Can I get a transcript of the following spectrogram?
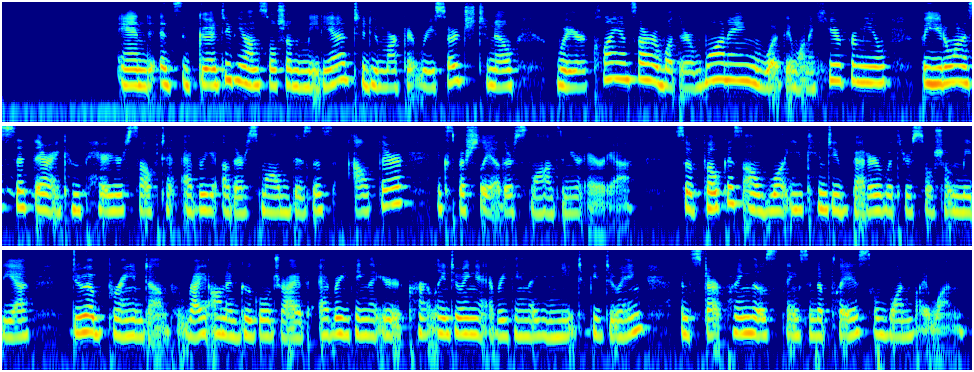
And it's good to be on social media to do market research, to know where your clients are, what they're wanting, what they want to hear from you, but you don't want to sit there and compare yourself to every other small business out there, especially other salons in your area. So focus on what you can do better with your social media do a brain dump, write on a Google Drive everything that you're currently doing and everything that you need to be doing, and start putting those things into place one by one.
